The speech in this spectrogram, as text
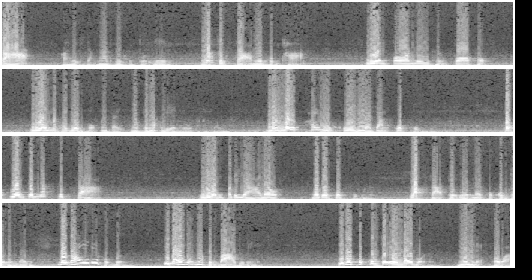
ษา ก็รู้จักหน้าที่ของตัวเอง นักศึกษาในผมถามเรียนปหนึ่งถึงปหกเรียนมัธยมหกขึ้นไปมันเป็นนักเรียนอยู่นะครับมันไม่ให้มีครูมีอาจารย์ควบคุม ตกลงเป็นนักศึกษา เรียนปริญญาแล้วบ่ได้ควบคุมนะรักษาตัวเองได้ควบคุมตัวเองได้บ่ได้ได้ผมเบิ่งจีได้ยังน่าเป็นบ้าอยู่นี่จีได้ควบคุมตัวเองได้บ่นั่นแหละเพราะว่า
